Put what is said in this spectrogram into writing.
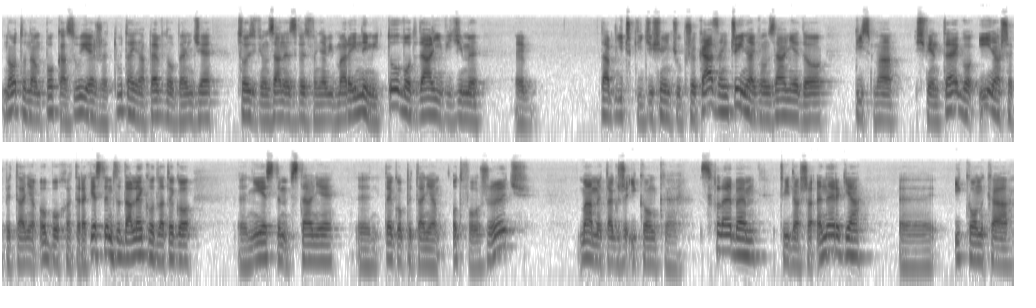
No to nam pokazuje, że tutaj na pewno będzie coś związane z wezwaniami maryjnymi. Tu w oddali widzimy e, tabliczki 10 przykazań, czyli nawiązanie do Pisma Świętego i nasze pytania o bohaterach. Jestem za daleko, dlatego e, nie jestem w stanie e, tego pytania otworzyć. Mamy także ikonkę z chlebem, czyli nasza energia, ikonka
